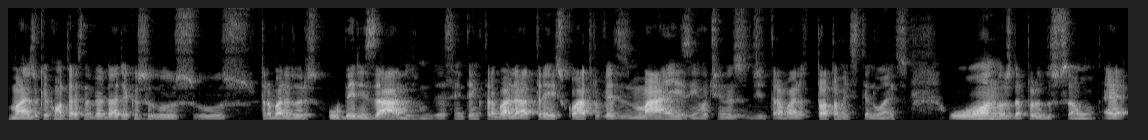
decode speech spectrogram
Mas o que acontece, na verdade, é que os, os, os, trabalhadores uberizados, vamos dizer assim, têm que trabalhar três, quatro vezes mais em rotinas de trabalho totalmente extenuantes. O ônus da produção é,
